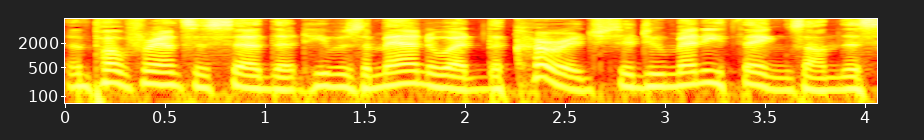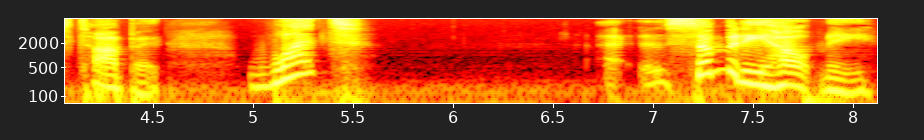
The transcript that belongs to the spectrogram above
and Pope Francis said that he was a man who had the courage to do many things on this topic. What? Uh, Somebody help me.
